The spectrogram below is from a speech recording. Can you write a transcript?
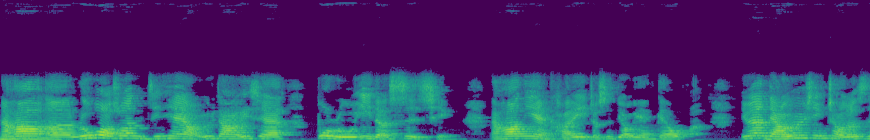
然后呃，如果说你今天有遇到一些不如意的事情，然后你也可以就是留言给我们，因为疗愈星球就是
